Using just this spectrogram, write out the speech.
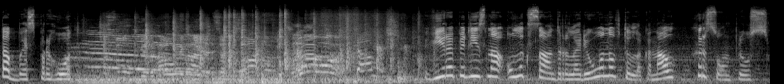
та без пригод. Віра Підлісна, Олександр Ларіонов, телеканал Херсон Плюс.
